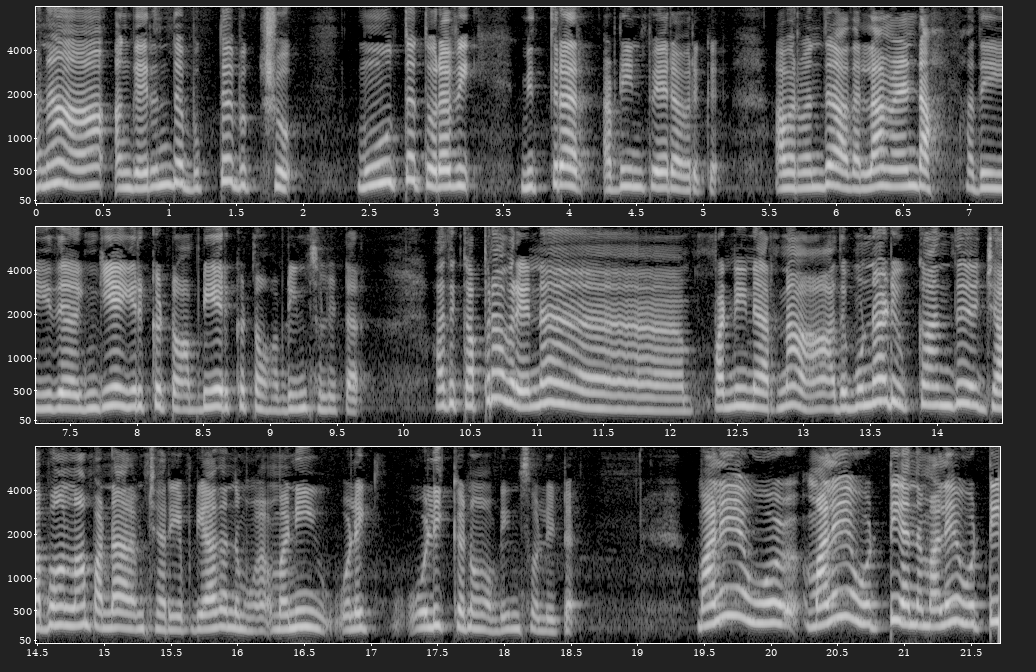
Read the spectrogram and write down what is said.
ஆனால் அங்கே இருந்த புக்த பிக்ஷு மூத்த துறவி மித்ரர் அப்படின்னு பேர் அவருக்கு. அவர் வந்து அதெல்லாம் வேண்டாம். அது இது இங்கேயே இருக்கட்டும் அப்படியே இருக்கட்டும் அப்படின்னு சொல்லிட்டார். அதுக்கப்புறம் அவர் என்ன பண்ணினார்னா அது முன்னாடி உட்காந்து ஜபம்லாம் பண்ண ஆரம்பித்தார் எப்படியாவது அந்த மணி ஒளி ஒழிக்கணும் அப்படின்னு சொல்லிட்டு. மலையை ஓ மலையை ஒட்டி அந்த மலையை ஒட்டி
